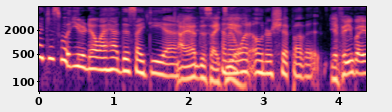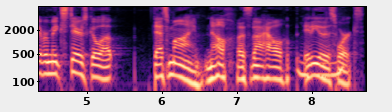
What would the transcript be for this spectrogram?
I just want you to know I had this idea, i had this idea and I want ownership of it. if anybody ever makes stairs go up, that's mine. No, that's not how any of this mm-hmm. works.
